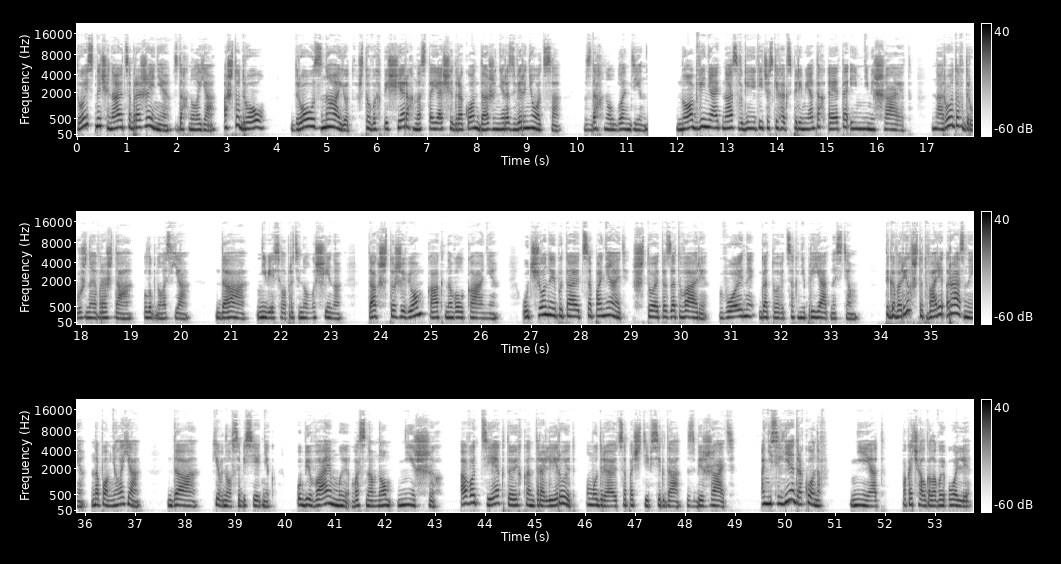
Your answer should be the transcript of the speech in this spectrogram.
То есть начинаются брожения, вздохнула я. А что дроу? Дроу знают, что в их пещерах настоящий дракон даже не развернется вздохнул блондин. Но обвинять нас в генетических экспериментах это им не мешает. Народов дружная вражда, улыбнулась я. Да, невесело протянул мужчина. Так что живем как на вулкане. Ученые пытаются понять, что это за твари. Воины готовятся к неприятностям. Ты говорил, что твари разные, напомнила я. Да, кивнул собеседник. Убиваем мы в основном низших, а вот те, кто их контролирует, умудряются почти всегда сбежать. Они сильнее драконов? Нет, покачал головой Олли.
